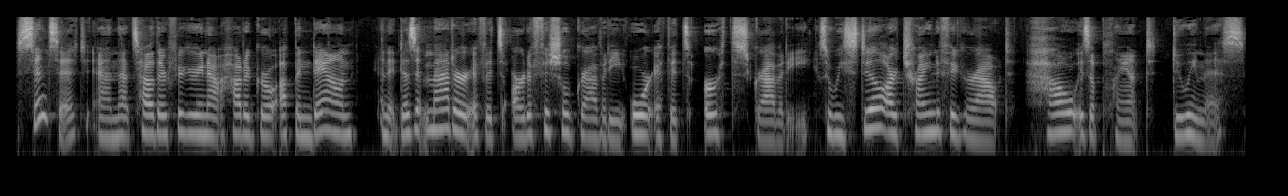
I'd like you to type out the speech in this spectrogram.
sense it, and that's how they're figuring out how to grow up and down. And it doesn't matter if it's artificial gravity or if it's Earth's gravity. So we still are trying to figure out how is a plant doing this.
